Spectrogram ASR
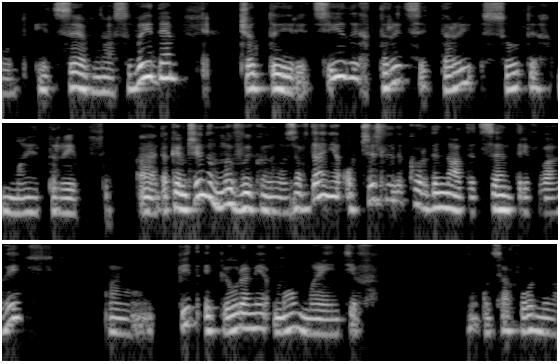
От. І це в нас вийде 4,33 метри. Таким чином, ми виконали завдання, обчислили координати центрів ваги під епюрами моментів. Оця формула,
